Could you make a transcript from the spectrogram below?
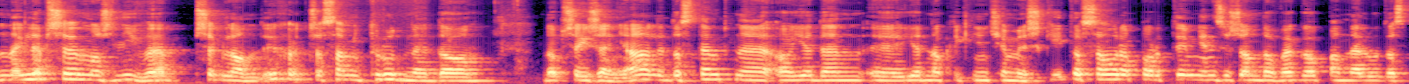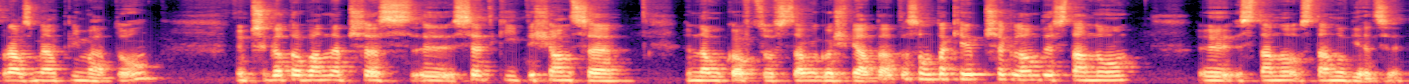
najlepsze możliwe przeglądy, choć czasami trudne do, do przejrzenia, ale dostępne o jeden, y, jedno kliknięcie myszki, to są raporty międzyrządowego panelu do spraw zmian klimatu, przygotowane przez y, setki i tysiące naukowców z całego świata. To są takie przeglądy stanu stanu, stanu wiedzy.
